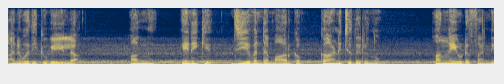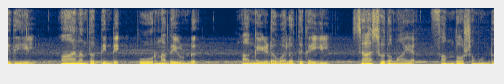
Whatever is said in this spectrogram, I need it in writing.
അനുവദിക്കുകയില്ല. അങ്ങ് എനിക്ക് ജീവന്റെ മാർഗം കാണിച്ചു തരുന്നു. അങ്ങയുടെ സന്നിധിയിൽ ആനന്ദത്തിന്റെ പൂർണതയുണ്ട് അങ്ങയുടെ വലത്ത് കൈയിൽ ശാശ്വതമായ സന്തോഷമുണ്ട്.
